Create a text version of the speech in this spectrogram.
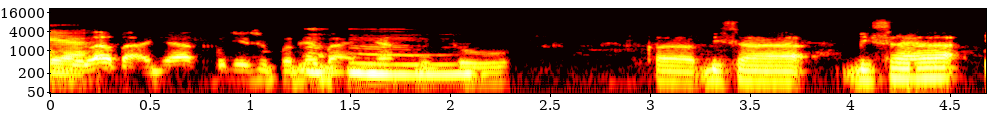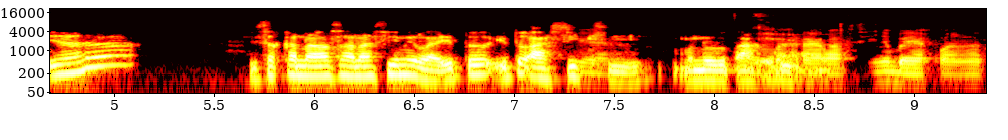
ya. alhamdulillah banyak puji syukurnya banyak gitu ke bisa bisa ya bisa kenal sana sini lah itu itu asik Iya. sih menurut aku Iya, relasinya banyak banget.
